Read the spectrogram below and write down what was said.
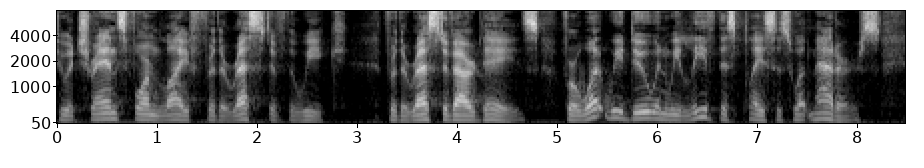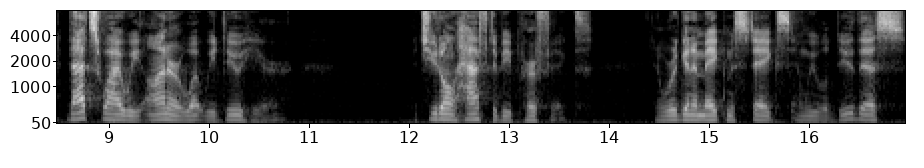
to a transformed life for the rest of the week, for the rest of our days. For what we do when we leave this place is what matters. That's why we honor what we do here. But you don't have to be perfect. And we're going to make mistakes, and we will do this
